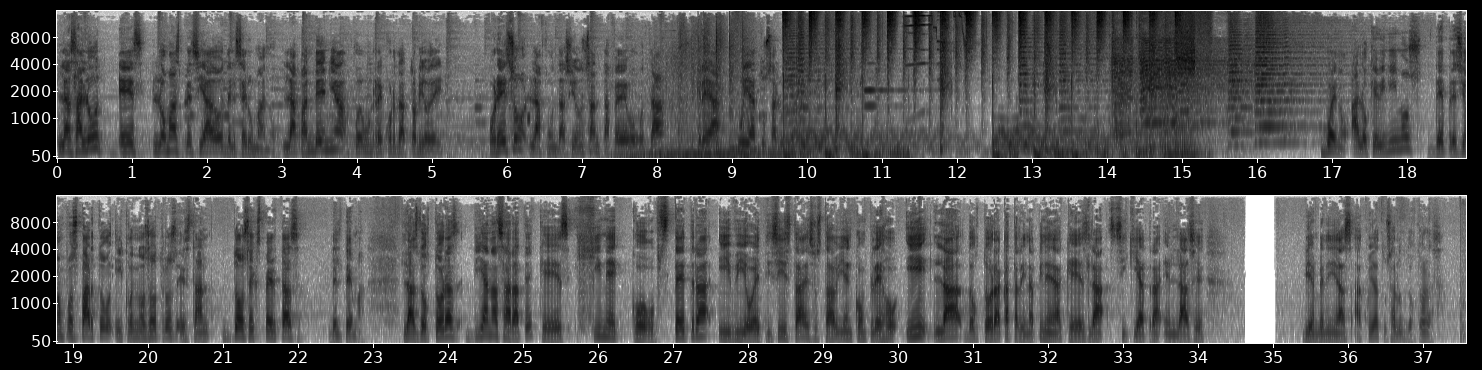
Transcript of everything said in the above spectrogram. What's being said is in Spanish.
La salud es lo más preciado del ser humano. La pandemia fue un recordatorio de ello. Por eso, la Fundación Santa Fe de Bogotá crea Cuida tu Salud. Bueno, a lo que vinimos, depresión posparto, y con nosotros están dos expertas del tema. Las doctoras Diana Zárate, que es ginecobstetra y bioeticista, eso está bien complejo, y la doctora Catalina Pineda, que es la psiquiatra enlace. Bienvenidas a Cuida tu Salud, doctoras.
